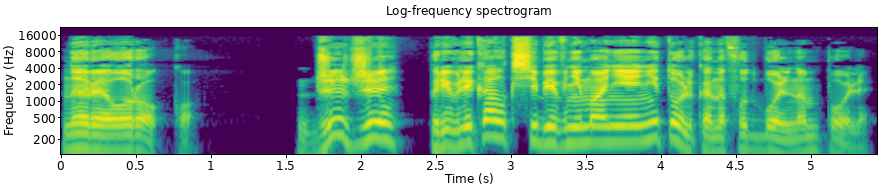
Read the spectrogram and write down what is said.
Нерео Рокко. Джиджи привлекал к себе внимание не только на футбольном поле.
